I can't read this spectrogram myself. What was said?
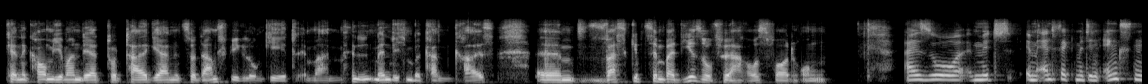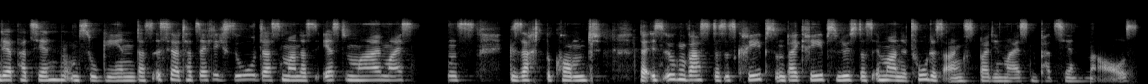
ich kenne kaum jemanden, der total gerne zur Darmspiegelung geht in meinem männlichen Bekanntenkreis. Ähm, was gibt's denn bei dir so für Herausforderungen? Also mit im Endeffekt mit den Ängsten der Patienten umzugehen. Das ist ja tatsächlich so, dass man das erste Mal meistens gesagt bekommt, da ist irgendwas, das ist Krebs und bei Krebs löst das immer eine Todesangst bei den meisten Patienten aus.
